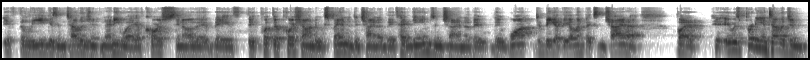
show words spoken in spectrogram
if the league is intelligent in any way, of course, you know they, they've they put their push on to expand into China. They've had games in China. They they want to be at the Olympics in China but it was pretty intelligent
